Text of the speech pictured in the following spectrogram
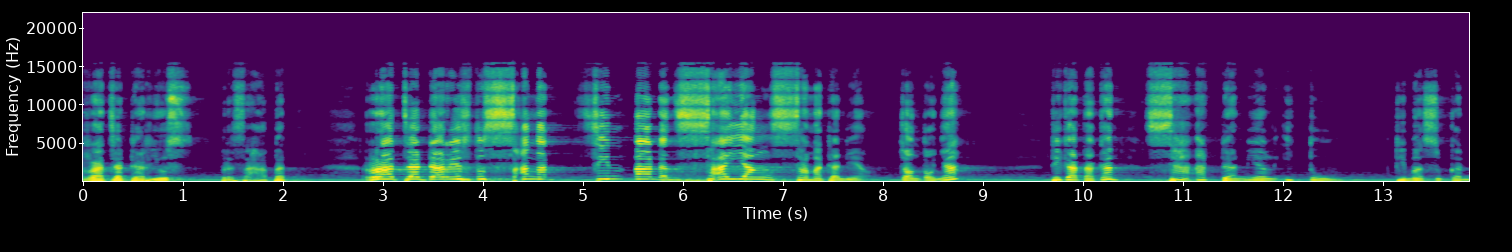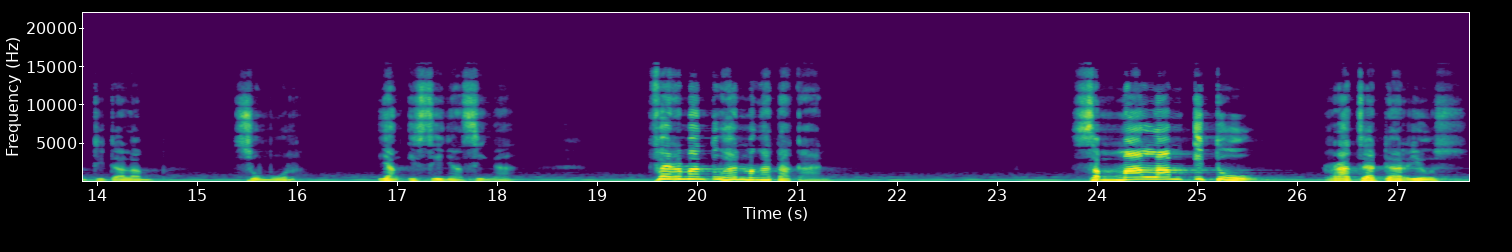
Raja Darius bersahabat. Raja Darius itu sangat cinta dan sayang sama Daniel. Contohnya Dikatakan saat Daniel itu dimasukkan di dalam sumur yang isinya singa. Firman Tuhan mengatakan, semalam itu Raja Darius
